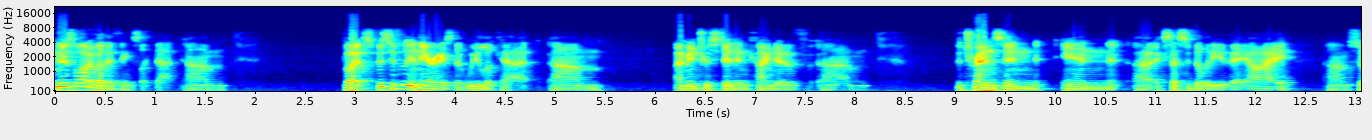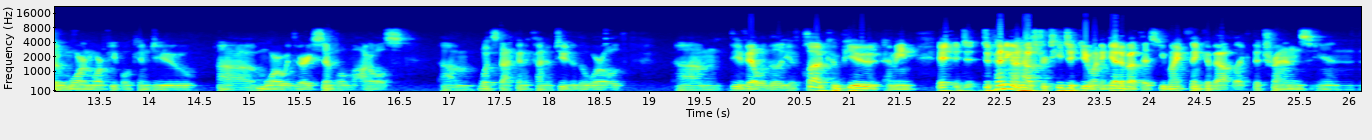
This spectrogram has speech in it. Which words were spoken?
and there's a lot of other things like that. Um, but specifically in the areas that we look at, um, I'm interested in kind of um, the trends in in uh, accessibility of AI. Um, so more and more people can do uh, more with very simple models. Um, what's that going to kind of do to the world? Um, the availability of cloud compute. I mean, it, it, depending on how strategic you want to get about this, you might think about like the trends in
